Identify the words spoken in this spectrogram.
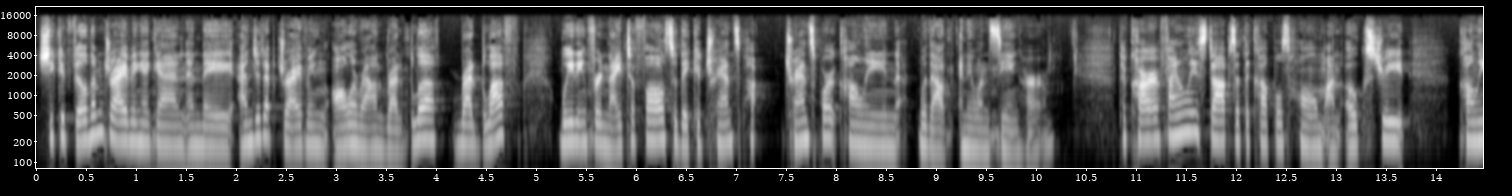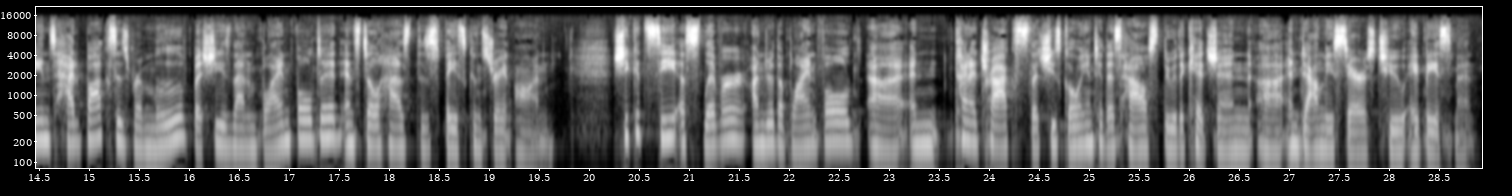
She could feel them driving again, and they ended up driving all around Red Bluff, Red Bluff, waiting for night to fall so they could transport transport Colleen without anyone seeing her. The car finally stops at the couple's home on Oak Street. Colleen's head box is removed, but she's then blindfolded and still has this face constraint on. She could see a sliver under the blindfold uh, and kind of tracks that she's going into this house through the kitchen uh, and down these stairs to a basement.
